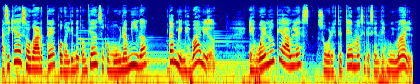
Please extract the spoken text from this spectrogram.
Así que desahogarte con alguien de confianza como una amiga también es válido. Es bueno que hables sobre este tema si te sientes muy mal.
